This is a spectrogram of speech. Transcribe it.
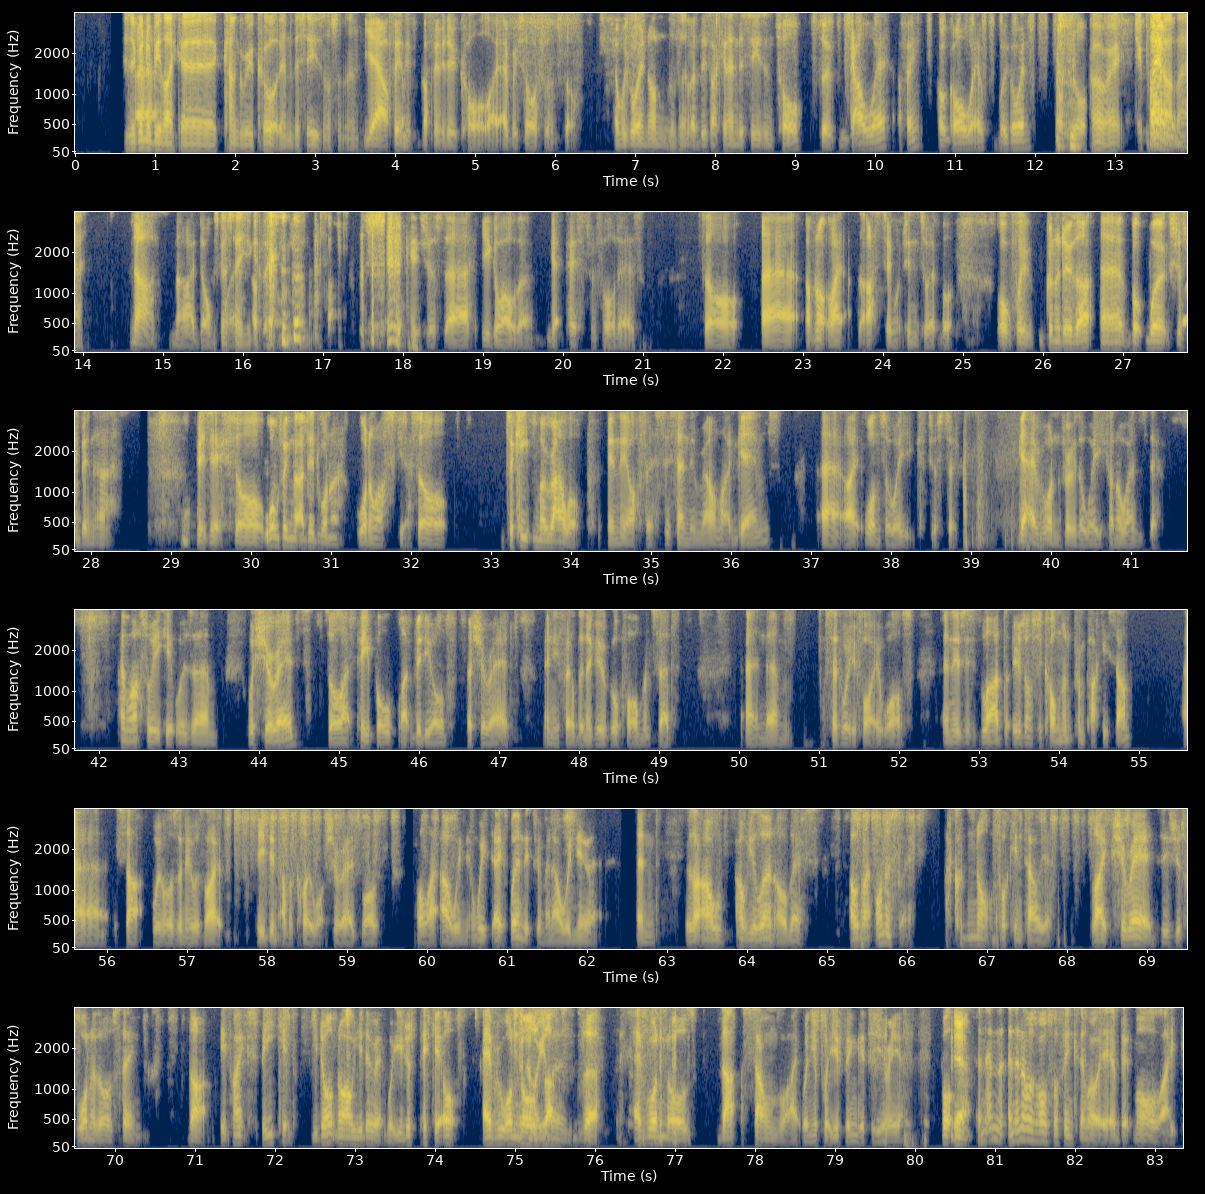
Is it going to Uh, be like a kangaroo court at the end of the season or something? Yeah, I think they, I think they do call like every social and stuff. And we're going on. There's like an end of season tour to Galway, I think, or Galway. We're going. Not sure. Oh right. Do you play it out there? nah, nah, I don't. I was going to say you get. I fucking pumped. think it's just uh, you go out there, get pissed for four days. So uh, I've not like asked too much into it, but hopefully going to do that. Uh, but work's just been uh, busy. So one thing that I did want to want to ask you, so to keep morale up in the office, is sending around like games, uh, like once a week, just to get everyone through the week on a Wednesday. And last week it was um, was charades. So like people like videoed a charade and you filled in a Google form and said and um, said what you thought it was. And there's this lad who was on secondment from Pakistan, uh, sat with us, and he was like, he didn't have a clue what charades was, or like how we. And we explained it to him and how we knew it, and he was like, how, how have you learned all this? I was like, honestly, I could not fucking tell you. Like charades is just one of those things that it's like speaking. You don't know how you do it, but you just pick it up. Everyone Don't know knows how that's the. Everyone knows that sounds like when you put your finger to your ear. But Yeah. and then and then I was also thinking about it a bit more like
